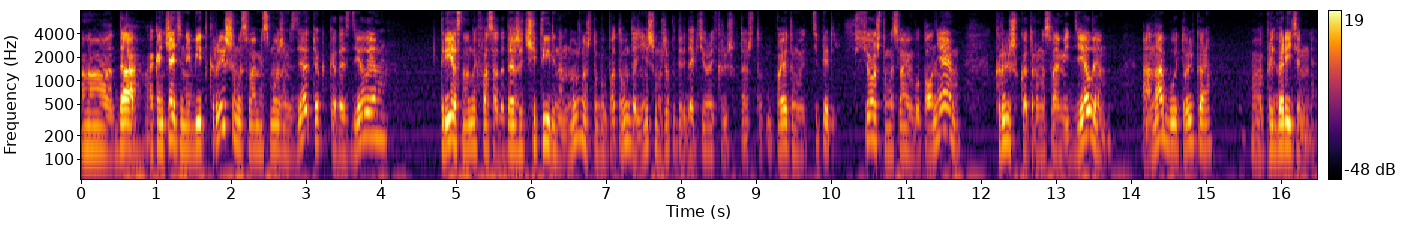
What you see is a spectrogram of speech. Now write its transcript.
А, да, окончательный вид крыши мы с вами сможем сделать только когда сделаем три основных фасада. Даже четыре нам нужно, чтобы потом в дальнейшем уже подредактировать крышу. Потому что, поэтому теперь все, что мы с вами выполняем, крышу, которую мы с вами делаем, она будет только а, предварительная.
